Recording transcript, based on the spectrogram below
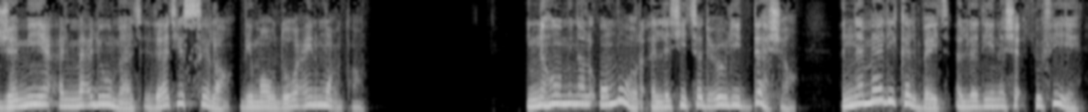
جميع المعلومات ذات الصلة بموضوع معطى. إنه من الأمور التي تدعو للدهشة أن مالك البيت الذي نشأت فيه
